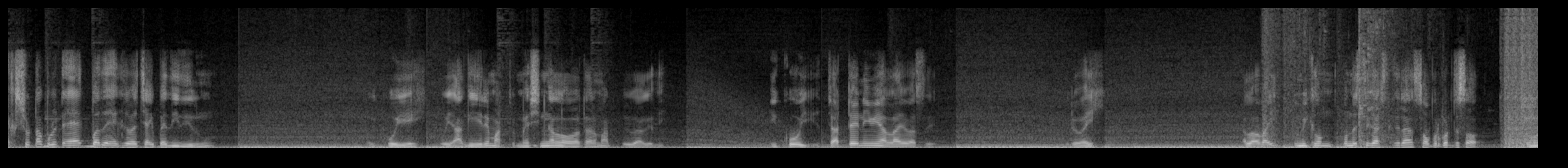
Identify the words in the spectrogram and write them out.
একশোটা বুলেট একবারে একবার চাইপা দিয়ে দিল ওই কই ওই আগে এরে মারতো মেশিন গান আর মারতো ওই আগে দি এই কই, চারটে এনিমি লাইভ আছে। ভাই। হ্যালো ভাই, তুমি কোন কোন দেশ থেকে আসতেছিলা? সফর করতেছ? তুমি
